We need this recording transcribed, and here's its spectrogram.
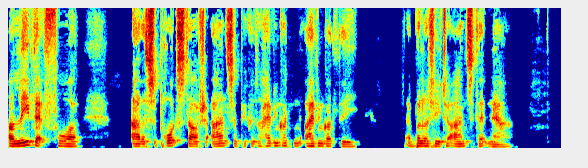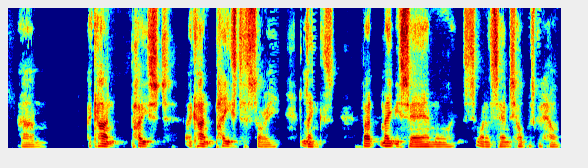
I'll leave that for uh, the support staff to answer because I haven't got I haven't got the ability to answer that now. Um, I can't post I can't paste sorry links but maybe Sam or one of Sam's helpers could help.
